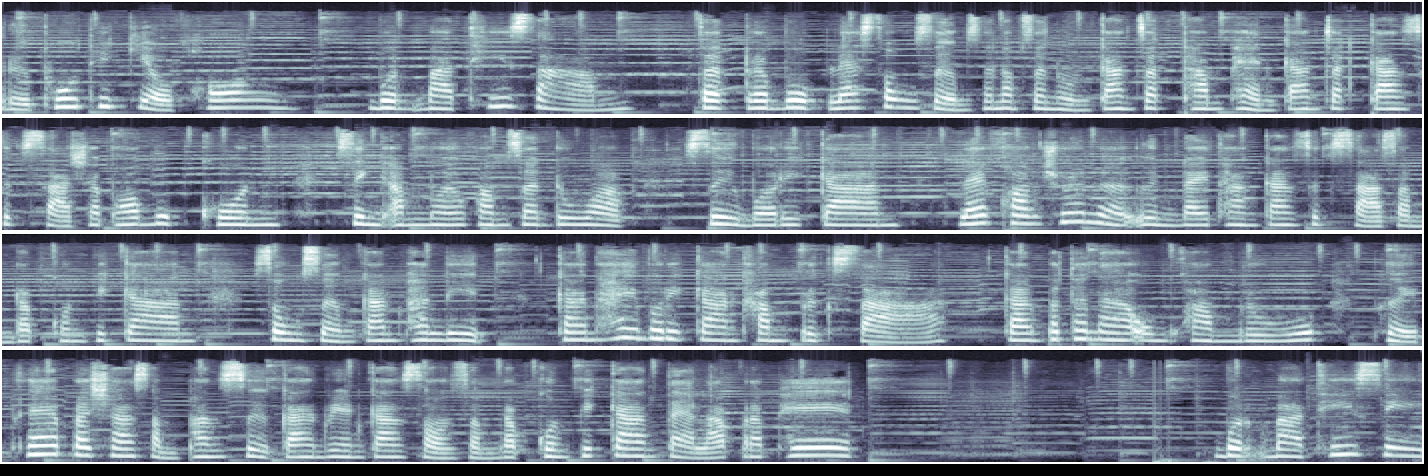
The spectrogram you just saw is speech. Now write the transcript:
หรือผู้ที่เกี่ยวข้อง บทบาทที่ 3จัดระบบและส่งเสริมสนับสนุนการจัดทำแผนการจัดการศึกษาเฉพาะบุคคล สิ่งอำนวยความสะดวกสื่อบริการ และความช่วยเหลืออื่นใดทางการศึกษาสำหรับคนพิการ ส่งเสริมการผลิต การให้บริการคำปรึกษา การพัฒนาองค์ความรู้ เผยแพร่ประชาสัมพันธ์สื่อการเรียนการสอนสำหรับคนพิการแต่ละประเภท บทบาทที่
